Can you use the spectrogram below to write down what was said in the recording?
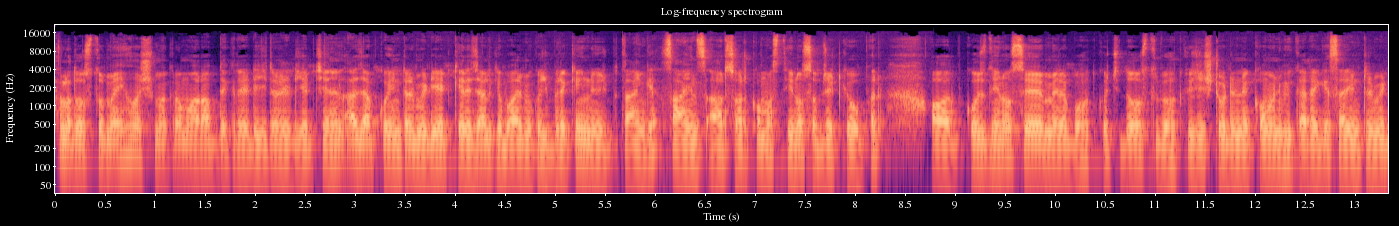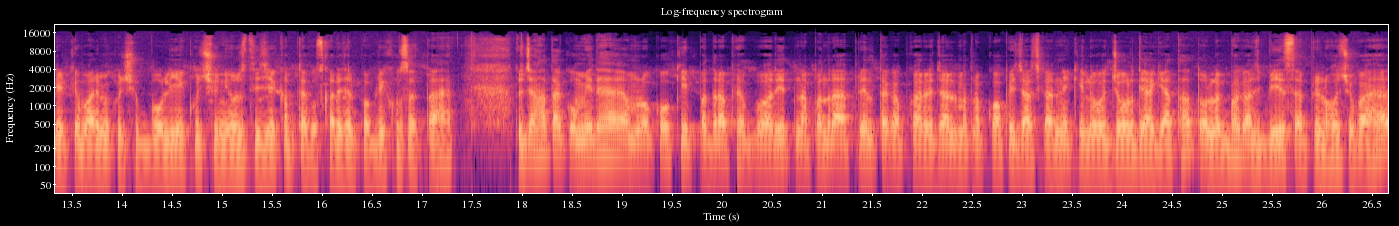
हेलो दोस्तों, मैं हूँ अशीम अक्रम और आप देख रहे हैं डिजिटल एडिजेट चैनल आज आपको इंटरमीडिएट के रिज़ल्ट के बारे में कुछ ब्रेकिंग न्यूज़ बताएँगे। साइंस आर्ट्स और कॉमर्स तीनों सब्जेक्ट के ऊपर। और कुछ दिनों से मेरे बहुत कुछ दोस्त, बहुत कुछ स्टूडेंट ने कमेंट भी कर रहे कि, सर इंटरमीडिएट के बारे में कुछ बोलिए, कुछ न्यूज़ दीजिए, कब तक उसका रिज़ल्ट पब्लिक हो सकता है? तो जहाँ तक उम्मीद है हम लोग को कि पंद्रह फरवरी न, पंद्रह अप्रैल तक आपका रिज़ल्ट मतलब कॉपी जाँच करने के लिए ज़ोर दिया गया था। तो लगभग आज बीस अप्रैल हो चुका है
